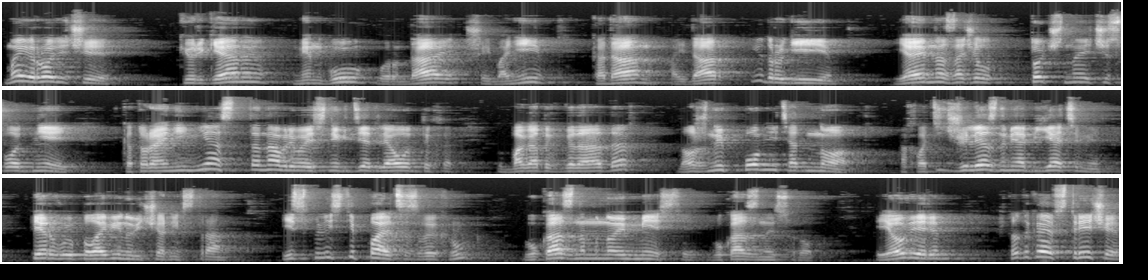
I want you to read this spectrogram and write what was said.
мои родичи Кюргяны, Менгу, Бурундай, Шейбани, Кадан, Айдар и другие. Я им назначил точное число дней, которые они, не останавливаясь нигде для отдыха, в богатых городах, должны помнить одно – охватить железными объятиями первую половину вечерних стран и сплести пальцы своих рук в указанном мной месте в указанный срок. И я уверен, что такая встреча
